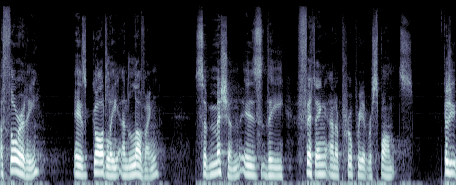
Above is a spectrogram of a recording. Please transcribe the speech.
authority is godly and loving, submission is the fitting and appropriate response. Because you, you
